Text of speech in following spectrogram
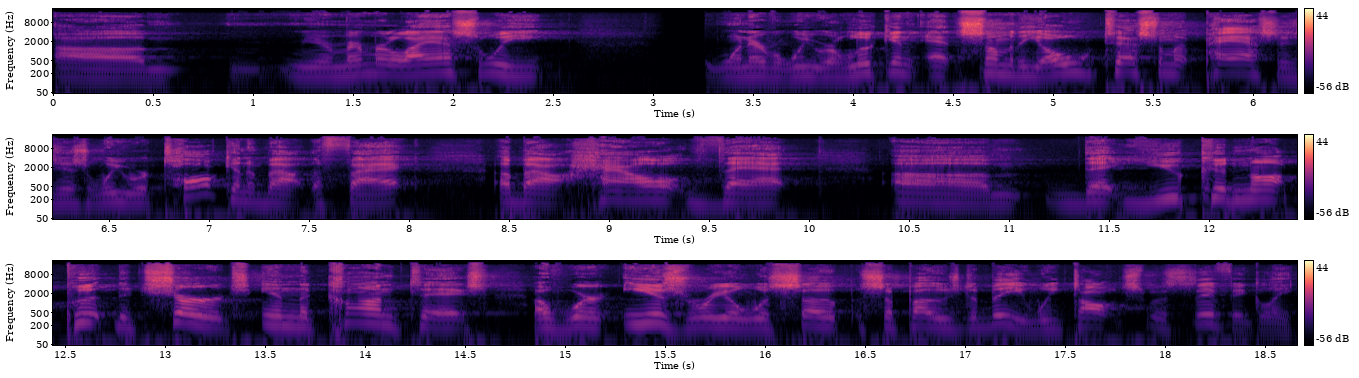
Um, you remember last week, whenever we were looking at some of the Old Testament passages, we were talking about the fact about how that um, that you could not put the church in the context of where Israel was so, supposed to be. We talked specifically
